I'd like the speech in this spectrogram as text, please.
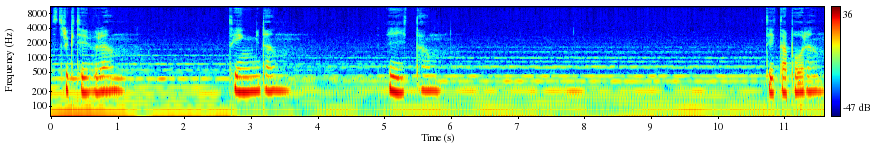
strukturen, tyngden, ytan. Titta på den.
